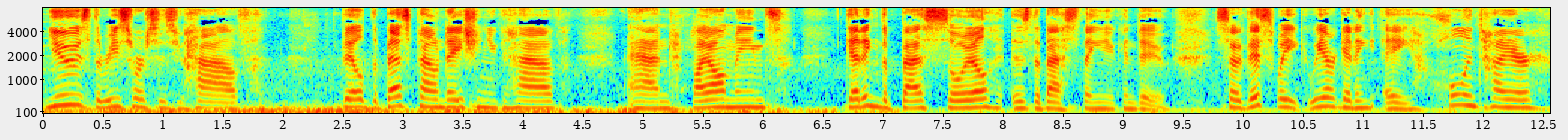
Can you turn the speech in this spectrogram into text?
Use the resources you have, build the best foundation you can have, and by all means, getting the best soil is the best thing you can do. So this week we are getting a whole entire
